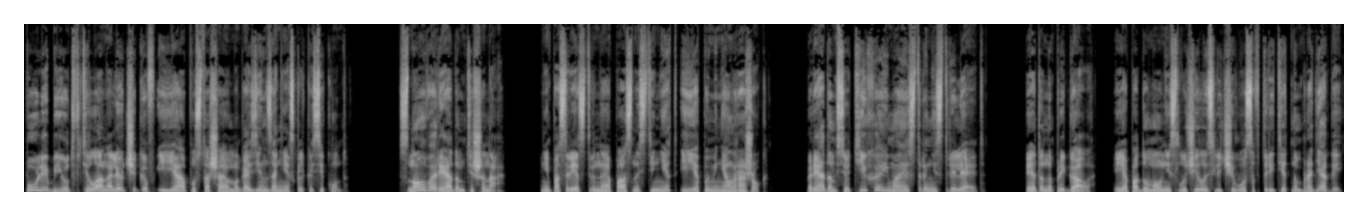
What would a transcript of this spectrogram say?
Пули бьют в тела налетчиков, и я опустошаю магазин за несколько секунд. Снова рядом тишина. Непосредственной опасности нет, и я поменял рожок. Рядом все тихо, и маэстро не стреляет. Это напрягало и я подумал, не случилось ли чего с авторитетным бродягой,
